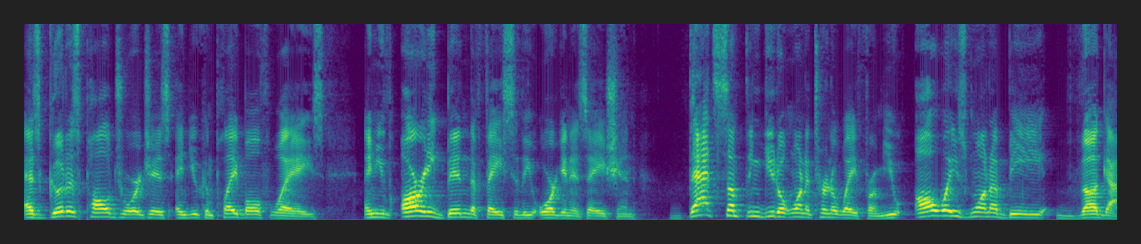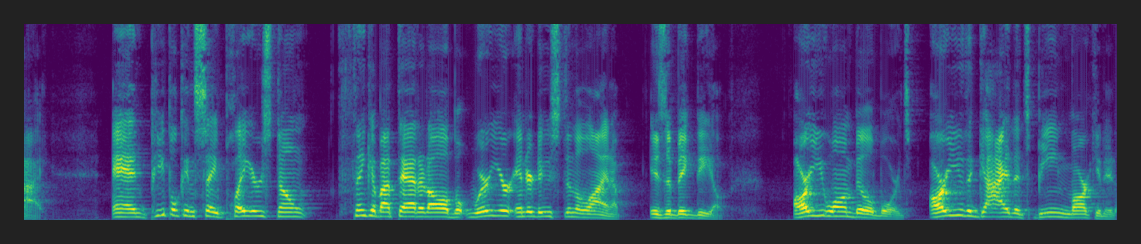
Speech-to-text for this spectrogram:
as good as Paul George's and you can play both ways, and you've already been the face of the organization. That's something you don't want to turn away from. You always want to be the guy. And people can say players don't think about that at all, but where you're introduced in the lineup is a big deal. Are you on billboards? Are you the guy that's being marketed?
